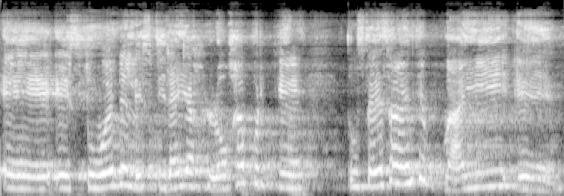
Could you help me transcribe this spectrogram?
eh, estuvo en el estira y afloja porque ustedes saben que hay, eh,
